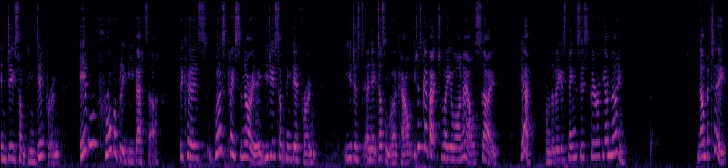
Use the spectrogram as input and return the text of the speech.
and do something different, it will probably be better because worst case scenario, you do something different, you just, and it doesn't work out, you just go back to where you are now. So yeah, one of the biggest things is fear of the unknown. Number two,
